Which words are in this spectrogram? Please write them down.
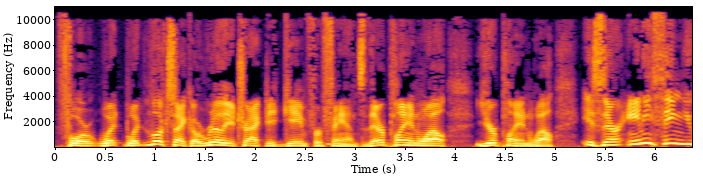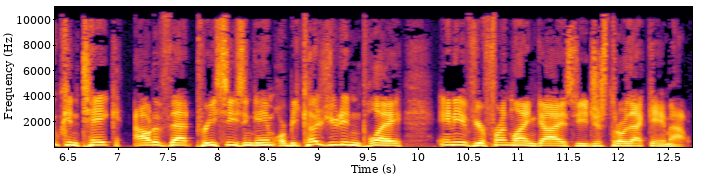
for what what looks like a really attractive game for fans. They're playing well, you're playing well. Is there anything you can take out of that preseason game or because you didn't play any of your frontline guys, do you just throw that game out?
